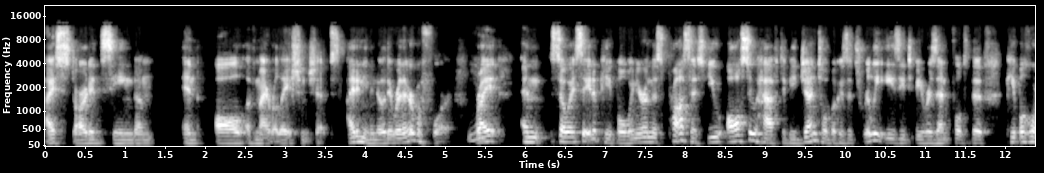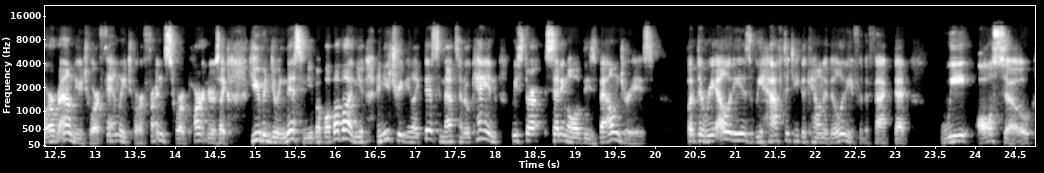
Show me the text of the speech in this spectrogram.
I started seeing them in all of my relationships. I didn't even know they were there before. Yeah. Right. And so I say to people, when you're in this process, you also have to be gentle because it's really easy to be resentful to the people who are around you, to our family, to our friends, to our partners. Like, you've been doing this and you blah, blah, blah, blah, and you, and you treat me like this, and that's not okay. And we start setting all of these boundaries. But the reality is, we have to take accountability for the fact that we also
